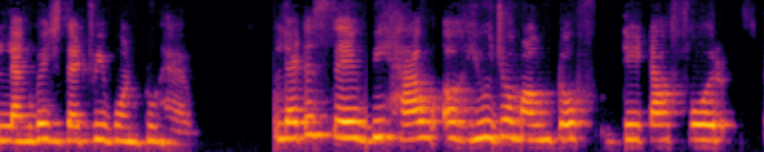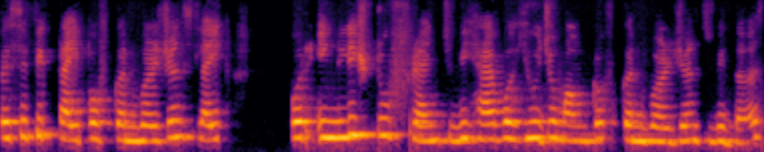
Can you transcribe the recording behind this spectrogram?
language that we want to have. Let us say we have a huge amount of data for specific type of conversions like for english to french we have a huge amount of conversions with us.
